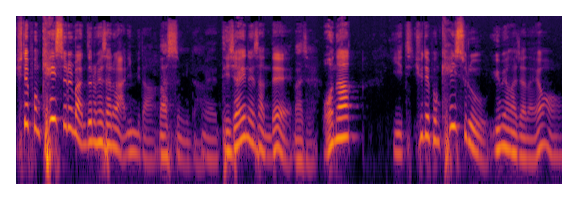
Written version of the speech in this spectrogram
휴대폰 케이스를 만드는 회사는 아닙니다. 맞습니다. 네, 디자인 회사인데 맞아요. 워낙 이 휴대폰 케이스로 유명하잖아요.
